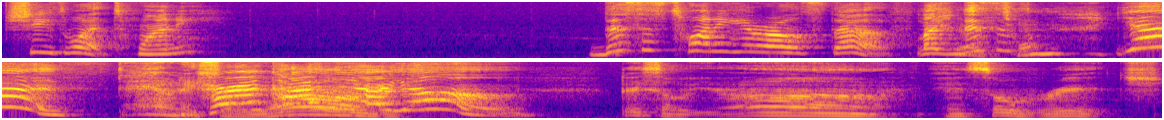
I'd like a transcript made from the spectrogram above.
she's what, 20? This is 20 year old stuff. Like, Shit, this is. 20? Yes. Damn, they so young. Her and. Kylie are young. They so young and so rich.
